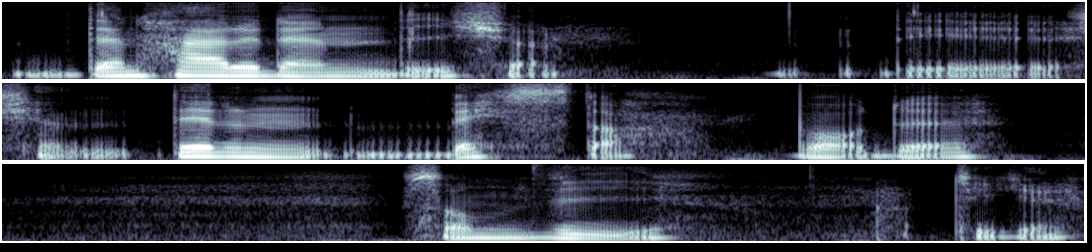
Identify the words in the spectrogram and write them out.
den här är den vi kör. Det, det är den bästa vad det, som vi tycker.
